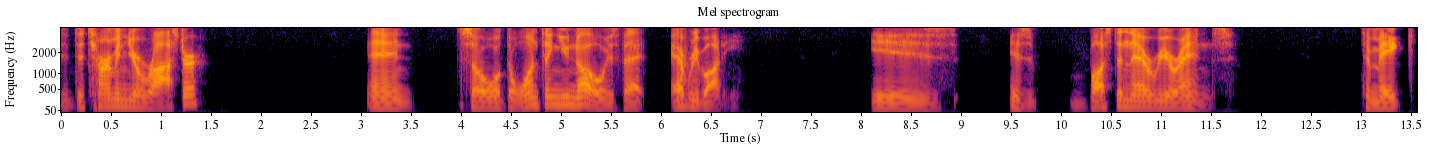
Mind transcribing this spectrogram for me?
y- determine your roster. And so the one thing you know is that everybody is is busting their rear ends to make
